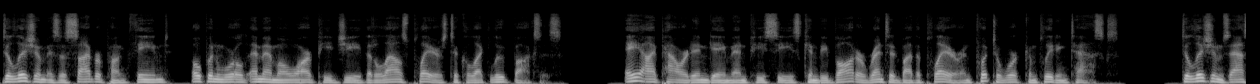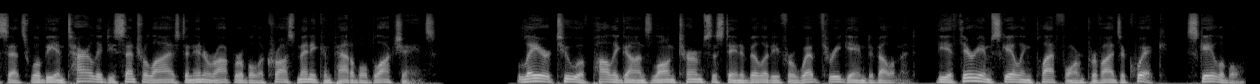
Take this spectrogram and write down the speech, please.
Delysium is a cyberpunk themed, open world MMORPG that allows players to collect loot boxes. AI powered in game NPCs can be bought or rented by the player and put to work completing tasks. Delysium's assets will be entirely decentralized and interoperable across many compatible blockchains. Layer 2 of Polygon's long term sustainability for Web3 game development, the Ethereum scaling platform provides a quick, scalable,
